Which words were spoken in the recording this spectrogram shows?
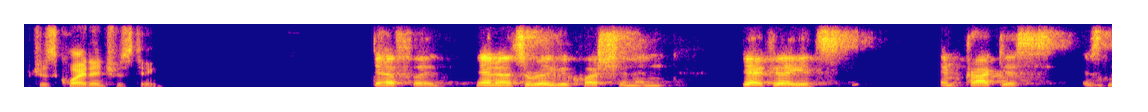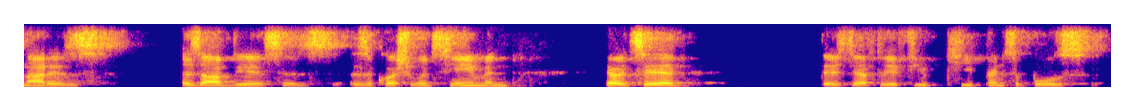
which is quite interesting. Definitely. Yeah, no, it's a really good question. And yeah, I feel like it's in practice, it's not as as obvious as as a question would seem. And yeah, I would say that there's definitely a few key principles.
